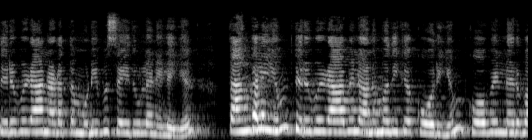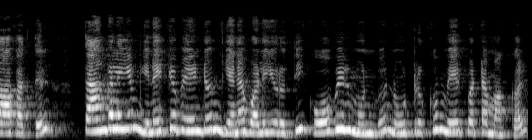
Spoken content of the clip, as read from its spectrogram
திருவிழா நடத்த முடிவு செய்துள்ள நிலையில் தங்களையும் திருவிழாவில் அனுமதிக்க கோரியும் கோவில் நிர்வாகத்தில் தங்களையும் இணைக்க வேண்டும் என வலியுறுத்தி கோவில் முன்பு நூற்றுக்கும் மேற்பட்ட மக்கள்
